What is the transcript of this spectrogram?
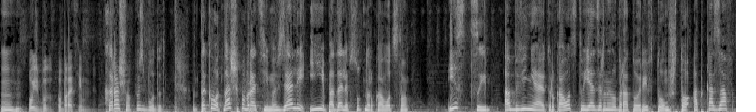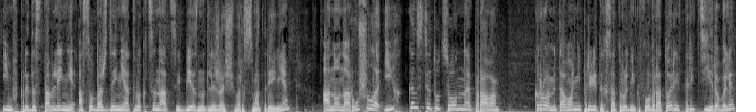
Мгм. пусть будут побратимами. Хорошо, пусть будут. Так вот, наши побратимы взяли и подали в суд на руководство. Истцы обвиняют руководство ядерной лаборатории в том, что, отказав им в предоставлении освобождения от вакцинации без надлежащего рассмотрения, оно нарушило их конституционное право. Кроме того, непривитых сотрудников лаборатории третировали,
